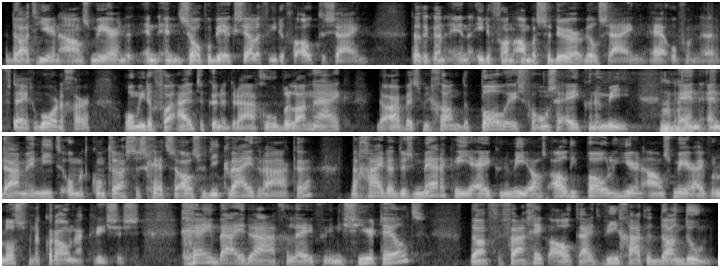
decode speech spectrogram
dat hier in Aalsmeer, en, en, en zo probeer ik zelf in ieder geval ook te zijn, dat ik een, in ieder geval een ambassadeur wil zijn, hè, of een uh, vertegenwoordiger, om in ieder geval uit te kunnen dragen hoe belangrijk de arbeidsmigrant, de pool is voor onze economie. Mm -hmm. en, en daarmee niet om het contrast te schetsen als we die kwijtraken, dan ga je dat dus merken in je economie. Als al die Polen hier in Aalsmeer, even los van de coronacrisis, geen bijdrage leveren in die sierteelt, dan vraag ik altijd wie gaat het dan doen?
